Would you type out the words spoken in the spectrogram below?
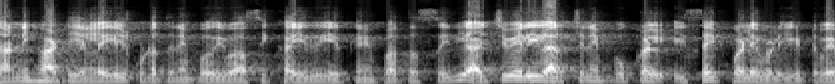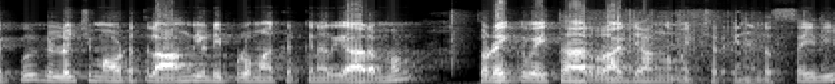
தண்ணி காட்டிய நிலையில் குடத்தினை பொதிவாசி கைது. ஏற்கனவே பார்த்த செய்தி அச்சுவேலியில் அர்ச்சனை பூக்கள் இசைப்பிழை வெளியிட்டு வைப்பு. கிளிநொச்சி மாவட்டத்தில் ஆங்கில டிப்ளமா கற்கிணறு ஆரம்பம் தொடக்கி வைத்தார் ராஜாங்க அமைச்சர் என்கிற செய்தி.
